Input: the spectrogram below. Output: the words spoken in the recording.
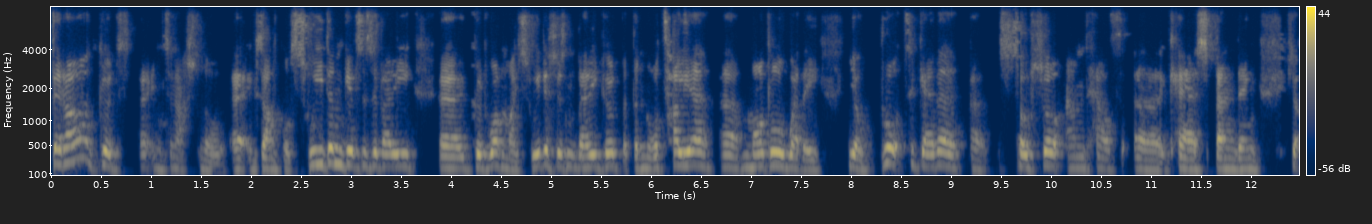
There are good uh, international uh, examples. Sweden gives us a very uh, good one. My Swedish isn't very good, but the Norrtälje uh, model where they you know, brought together uh, social and health uh, care spending. So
